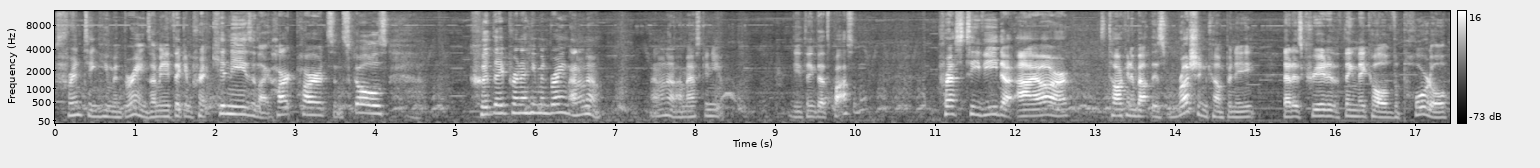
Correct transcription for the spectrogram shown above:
printing human brains. I mean, if they can print kidneys and like heart parts and skulls, could they print a human brain? I don't know. I don't know. I'm asking you. Do you think that's possible? PressTV.ir talking about this Russian company that has created a thing they call the portal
